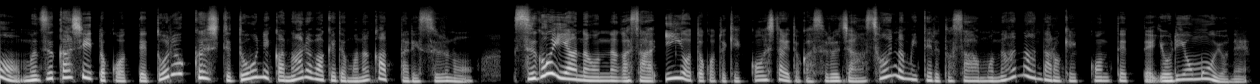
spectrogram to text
の難しいとこって努力してどうにかなるわけでもなかったりするの。すごい嫌な女がさいい男と結婚したりとかするじゃんそういうの見てるとさもう何なんだろう結婚ってってより思うよね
